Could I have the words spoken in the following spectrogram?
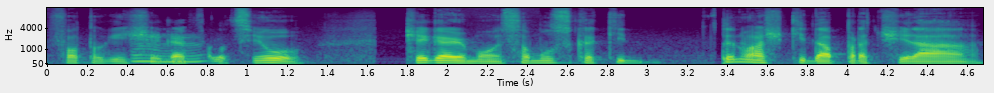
Falta alguém uhum. chegar e uhum. falar assim, ô, chega, irmão, essa música aqui, você não acha que dá para tirar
